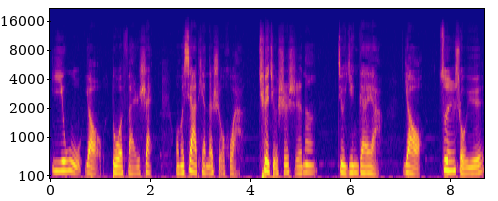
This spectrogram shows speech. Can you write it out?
衣物要多翻晒。我们夏天的时候啊，确确实实呢，就应该呀，要遵守于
